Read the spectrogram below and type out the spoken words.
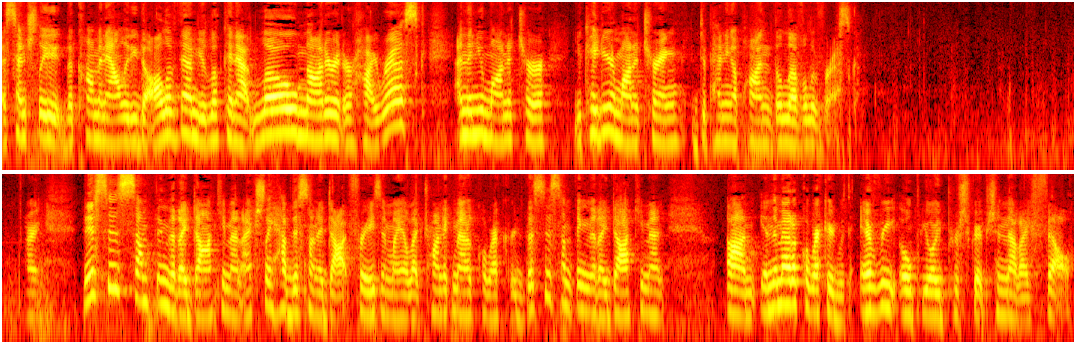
Essentially, the commonality to all of them, you're looking at low, moderate, or high risk, and then you monitor, you cater your monitoring depending upon the level of risk. All right. This is something that I document. I actually have this on a dot phrase in my electronic medical record. This is something that I document um, in the medical record with every opioid prescription that I fill.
